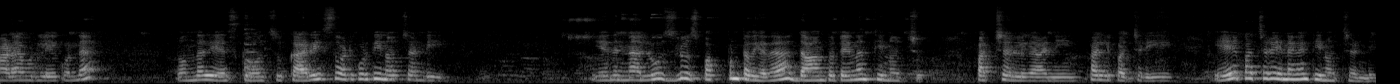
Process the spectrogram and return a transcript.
హడావుడి లేకుండా తొందరగా చేసుకోవచ్చు. కర్రీస్ తోటి కూడా తినొచ్చండి. ఏదన్నా లూజ్ లూజ్ పప్పు ఉంటుంది కదా దాంతోటైనా తినొచ్చు. పచ్చళ్ళు కానీ పల్లి పచ్చడి ఏ పచ్చడి అయినా కానీ తినొచ్చండి.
